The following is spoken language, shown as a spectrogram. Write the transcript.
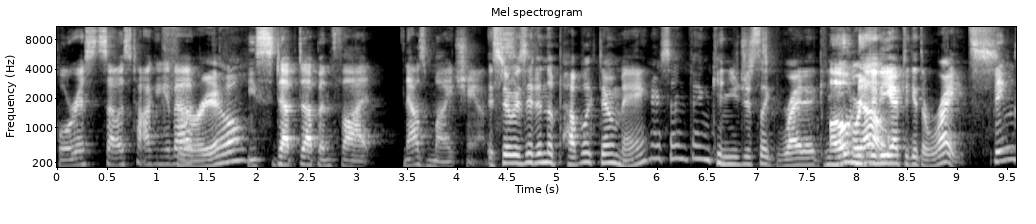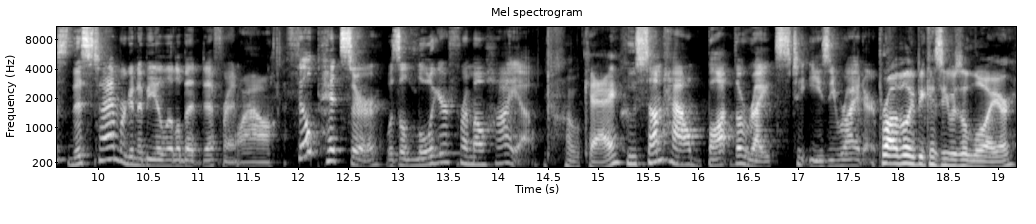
tourists I was talking about, For real? he stepped up and thought, "Now's my chance." So is it in the public domain or something? Can you just like write it? Can you, Oh, or no. did he have to get the rights? Things this time are going to be a little bit different. Wow. Phil Pitzer was a lawyer from Ohio Okay. who somehow bought the rights to Easy Rider Probably because he was a lawyer.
